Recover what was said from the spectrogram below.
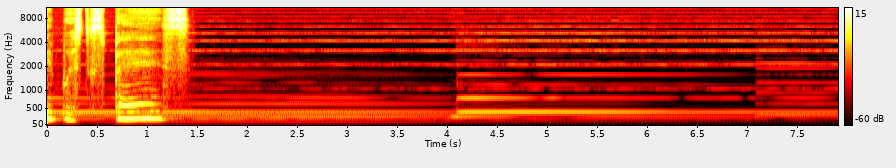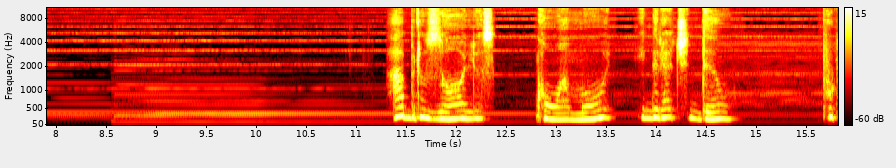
Depois dos pés. Abra os olhos com amor e gratidão por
